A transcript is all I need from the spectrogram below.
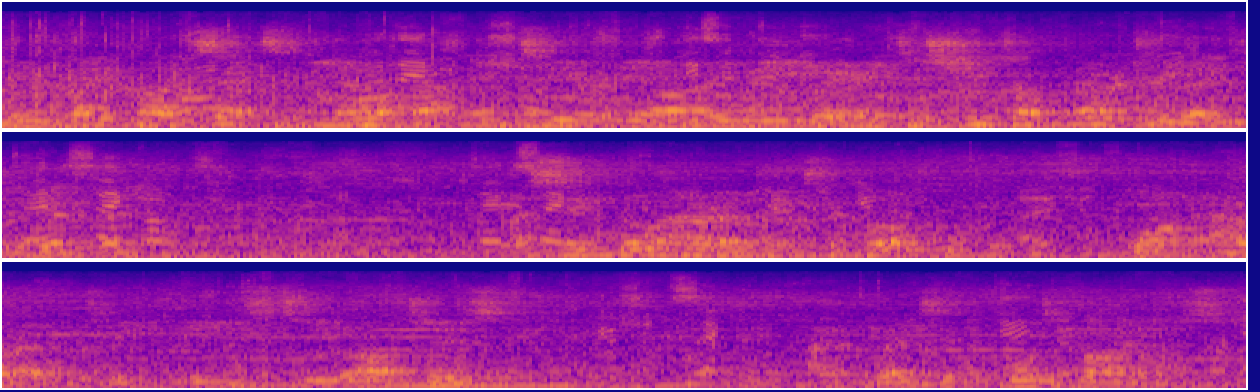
We played five sets, and you know what that means here at the ROV. We're into shoot-off territory, ladies and gentlemen. A single arrow against the clock. One arrow between these two archers and place in the quarterfinals.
